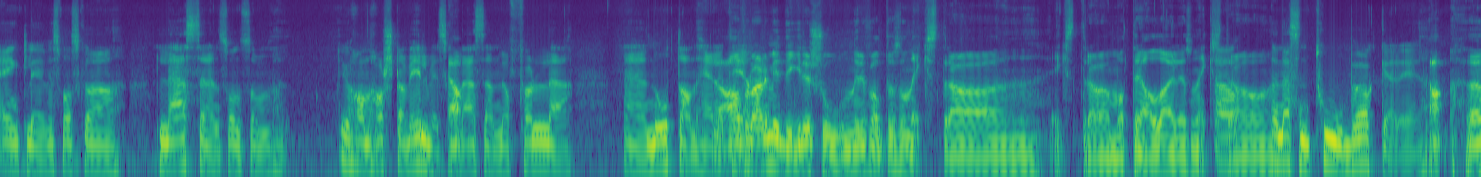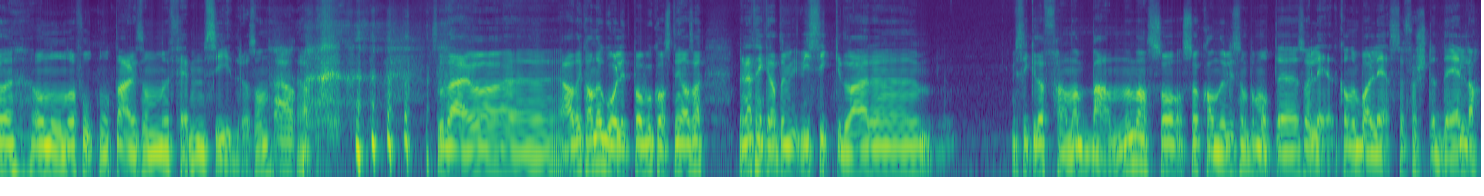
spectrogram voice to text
egentlig, hvis man skal lese den sånn som Johan Harstad vil vi skal ja. lese den, med å følge Eh, notene hele tida. Ja, for da er det mye digresjoner i forhold til sånn ekstra, ekstra materiale. Eller sånn ekstra ja, Det er nesten to bøker i Ja, og noen av fotnotene er liksom fem sider og sånn. Ja. ja. Så det er jo eh, Ja, det kan jo gå litt på bekostning. Altså, men jeg tenker at hvis ikke du er eh, hvis ikke du er fan av bandet, da, så, så, kan du liksom på en måte Så le, kan du bare lese første del. da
